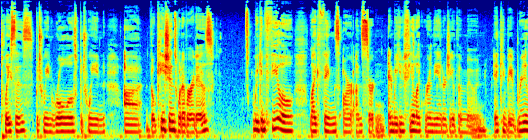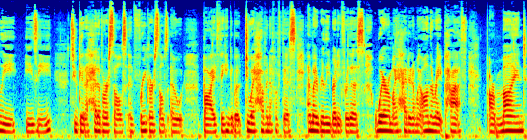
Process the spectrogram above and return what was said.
places, between roles, between uh, vocations, whatever it is, we can feel like things are uncertain and we can feel like we're in the energy of the moon. It can be really easy to get ahead of ourselves and freak ourselves out by thinking about do I have enough of this? Am I really ready for this? Where am I headed? Am I on the right path? Our mind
